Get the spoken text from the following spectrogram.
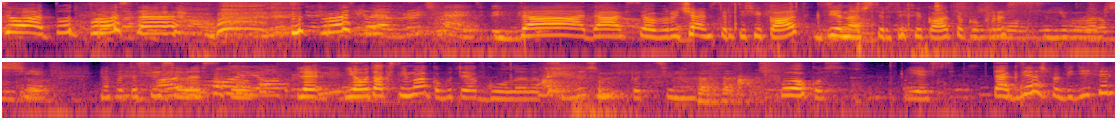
Все, тут просто, тут просто. Да, да, все, вручаем сертификат. Где наш сертификат? Такой красивый вообще. На фотосессию расту. Бля, я вот так снимаю, как будто я голая вообще. Мне подтяну. Фокус. Есть. Так, где наш победитель?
